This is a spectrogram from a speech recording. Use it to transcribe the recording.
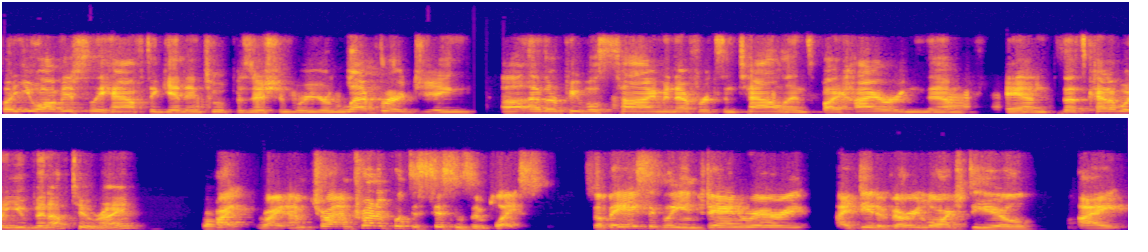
but you obviously have to get into a position where you're leveraging uh, other people's time and efforts and talents by hiring them. And that's kind of what you've been up to, right? Right, right. I'm trying. I'm trying to put the systems in place. So basically, in January, I did a very large deal. I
